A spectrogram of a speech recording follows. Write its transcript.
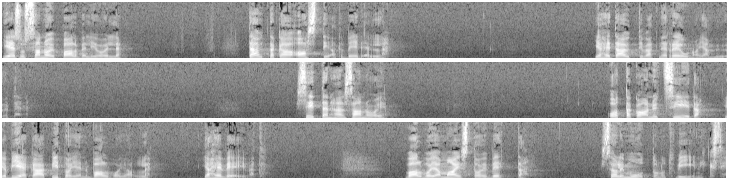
Jeesus sanoi palvelijoille, täyttäkää astiat vedellä. Ja he täyttivät ne reunoja myöten. Sitten hän sanoi, ottakaa nyt siitä ja viekää pitojen valvojalle. Ja he veivät. Valvoja maistoi vettä. Se oli muuttunut viiniksi.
